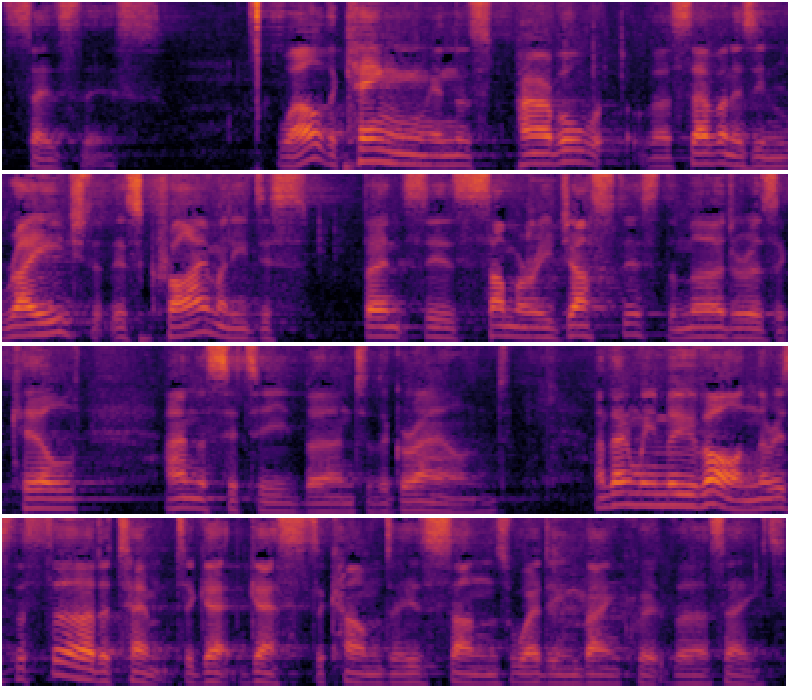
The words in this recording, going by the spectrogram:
says this? Well, the king in this parable, verse 7, is enraged at this crime and he dispenses summary justice. The murderers are killed and the city burned to the ground. And then we move on. There is the third attempt to get guests to come to his son's wedding banquet, verse 8.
